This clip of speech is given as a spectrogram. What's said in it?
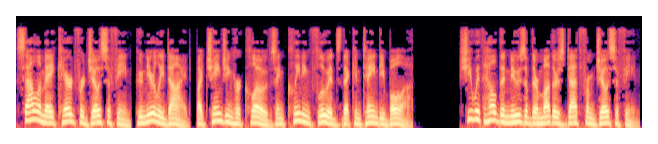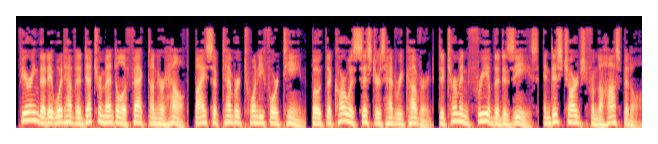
Salome cared for Josephine, who nearly died, by changing her clothes and cleaning fluids that contained Ebola. She withheld the news of their mother's death from Josephine, fearing that it would have a detrimental effect on her health. By September 2014, both the Karwah sisters had recovered, determined free of the disease, and discharged from the hospital.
